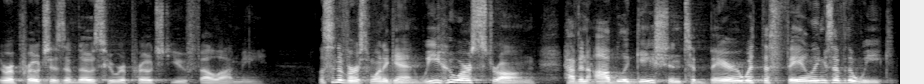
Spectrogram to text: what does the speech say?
the reproaches of those who reproached you fell on me. Listen to verse 1 again. We who are strong have an obligation to bear with the failings of the weak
